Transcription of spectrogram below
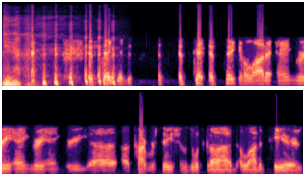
Yeah. it's taken it's it's, ta- it's taken a lot of angry, angry, angry uh, uh, conversations with God, a lot of tears,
